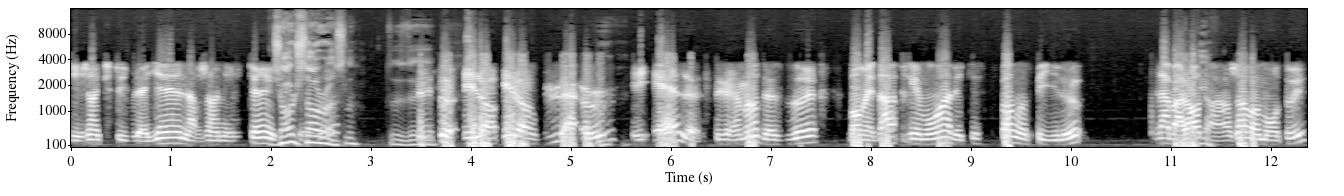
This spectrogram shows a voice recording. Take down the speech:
les gens qui suivent le yen, l'argent américain. George etc. Soros, là. Ça. Et leur, et leur but à eux et elles, c'est vraiment de se dire, bon, mais d'après moi, avec ce qui se passe dans ce pays-là, la valeur de l'argent va monter.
